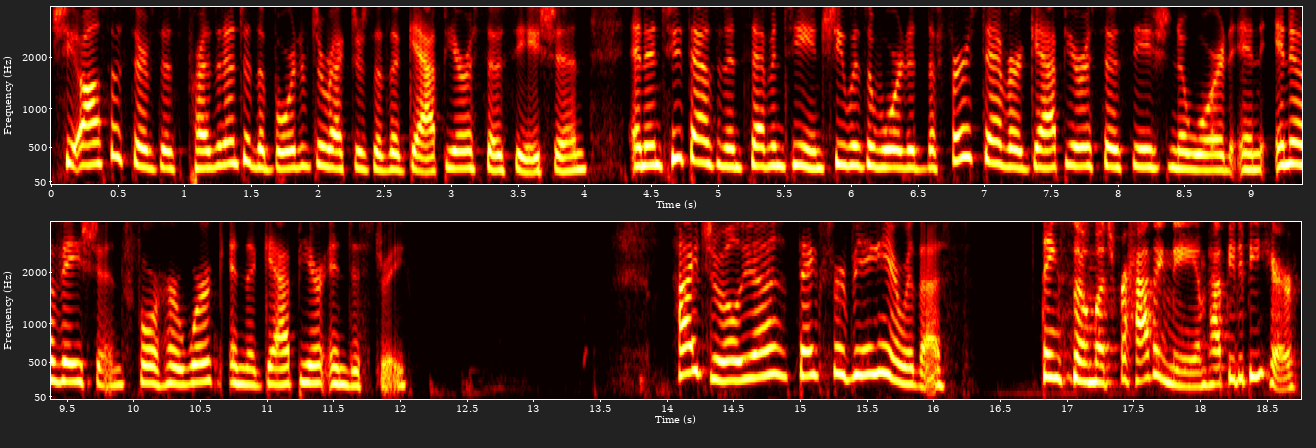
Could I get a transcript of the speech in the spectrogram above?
She also serves as president of the board of directors of the Gap Year Association. And in 2017, she was awarded the first ever Gap Year Association Award in Innovation for her work in the gap year industry. Hi, Julia. Thanks for being here with us. Thanks so much for having me. I'm happy to be here.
